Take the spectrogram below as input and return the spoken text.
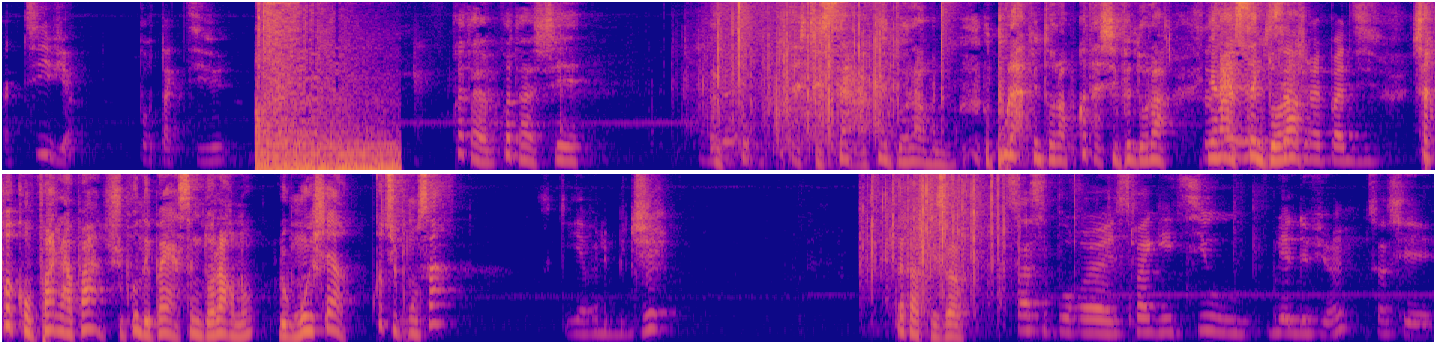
Active, ya. Pour t'activer. Pourquoi t'as acheté. euh, Pourquoi t'as acheté ça à 20 dollars, poulet à 20 dollars Pourquoi t'as acheté 20 dollars? Il y en a à Ça, 5 ça, dollars. J'aurais pas dit. Chaque fois qu'on va là-bas, je prends des pailles à 5 dollars, non? Le moins cher. Pourquoi tu prends ça? Il y avait le budget. Pourquoi t'as pris ça? Ça, c'est pour euh, les spaghettis ou boulettes de viande. Ça, c'est.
